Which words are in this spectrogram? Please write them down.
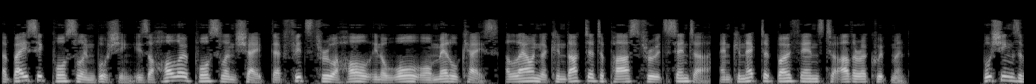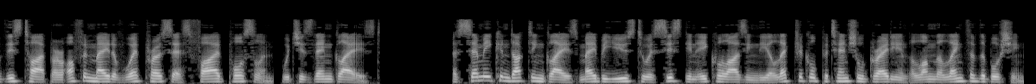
A basic porcelain bushing is a hollow porcelain shape that fits through a hole in a wall or metal case, allowing a conductor to pass through its center, and connect at both ends to other equipment. Bushings of this type are often made of wet process fired porcelain, which is then glazed. A semi-conducting glaze may be used to assist in equalizing the electrical potential gradient along the length of the bushing.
